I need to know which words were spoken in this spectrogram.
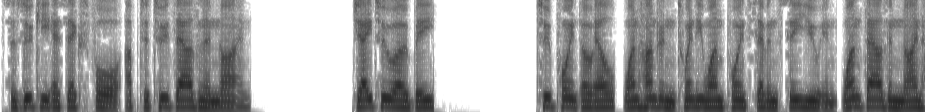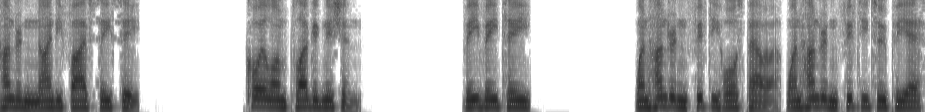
Suzuki SX4 up to 2009 J20B 2.0 L 121.7 cu in 1995 cc coil on plug ignition. VVT 150 horsepower 152 PS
